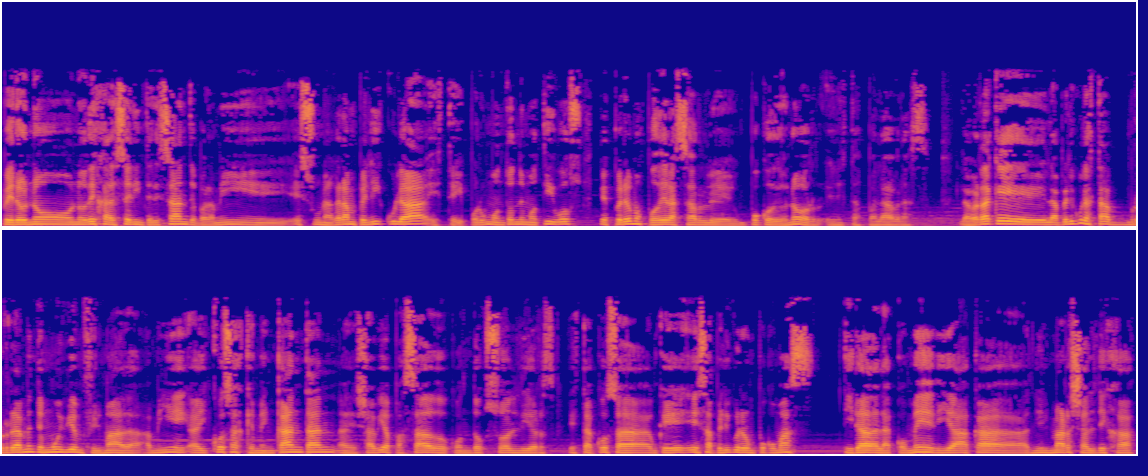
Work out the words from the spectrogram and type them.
pero no, no deja de ser interesante. Para mí es una gran película este, y por un montón de motivos esperemos poder hacerle un poco de honor en estas palabras. La verdad que la película está realmente muy bien filmada. A mí hay cosas que me encantan. Eh, ya había pasado con Dog Soldiers. Esta cosa, aunque esa película era un poco más tirada a la comedia, acá Neil Marshall deja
